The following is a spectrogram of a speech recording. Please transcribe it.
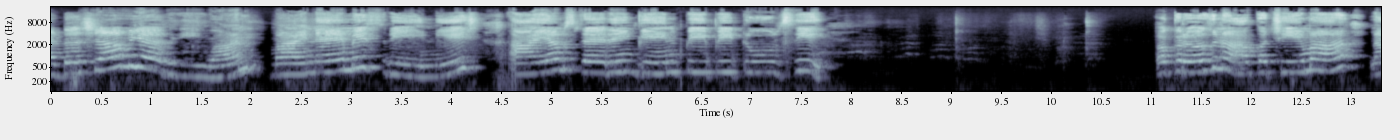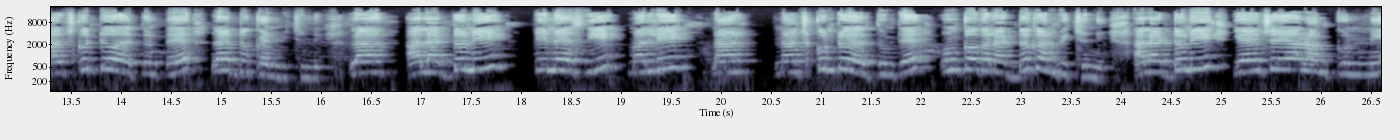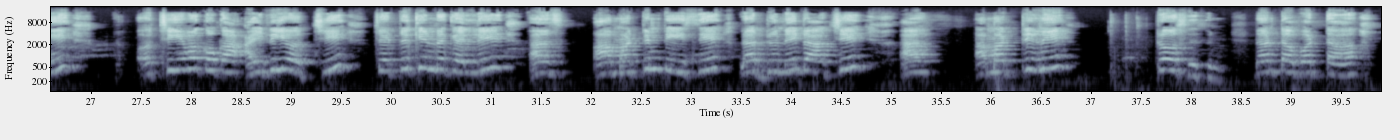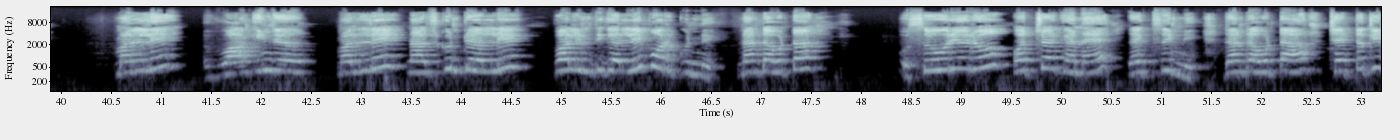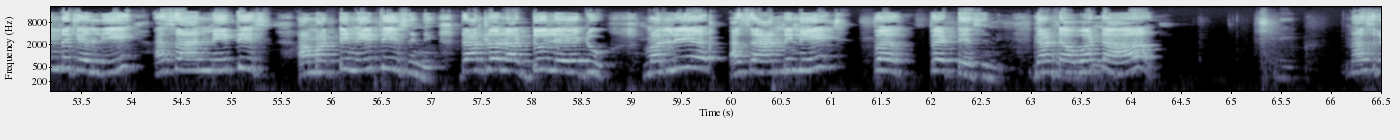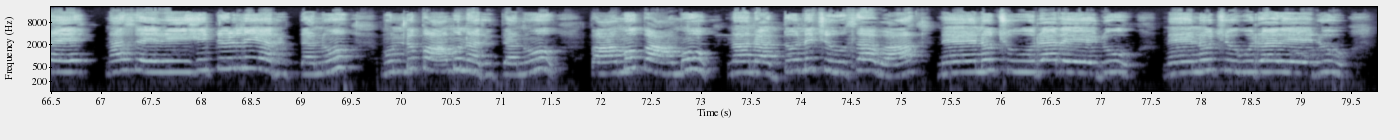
Padasham everyone. My name is Srinish. I am studying in PP2C. ఒక రోజున ఒక చీమ నడుచుకుంటూ వెళ్తుంటే లడ్డు కనిపించింది ఆ లడ్డుని తినేసి మళ్ళీ నా- నడుచుకుంటూ వెళ్తుంటే ఇంకొక లడ్డు కనిపించింది ఆ లడ్డుని ఏం చేయాలనుకుని చీమకు ఒక ఐడియా వచ్చి చెట్టు కిందకి వెళ్ళి ఆ- మట్టిని తీసి లడ్డుని దాచి ఆ మట్టిని తోసేసింది. దాని తర్వాత మళ్ళీ వాకింగ్ చే- మళ్ళీ నడుచుకుంటూ వెళ్ళి వాళ్ళ ఇంటికి వెళ్ళి పొరుకుంది దాని తర్వాత సూర్యుడు వచ్చాకనే లెగ్సింది దాని తర్వాత చెట్టు కిందకి వెళ్ళి ఆ సాన్ని తీసి ఆ మట్టిని తీసింది. దాంట్లో లడ్డు లేడు మళ్ళీ ఆ శాండిని పెట్టేసింది. దాని తర్వాత నా శ్రే నా స్నేహితుల్ని అరుగుతాను ముందు పామును అరుగుతాను పాము పాము నా లడ్డుని చూసావా? నేను చూడలేడు నేను చూడలేడు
